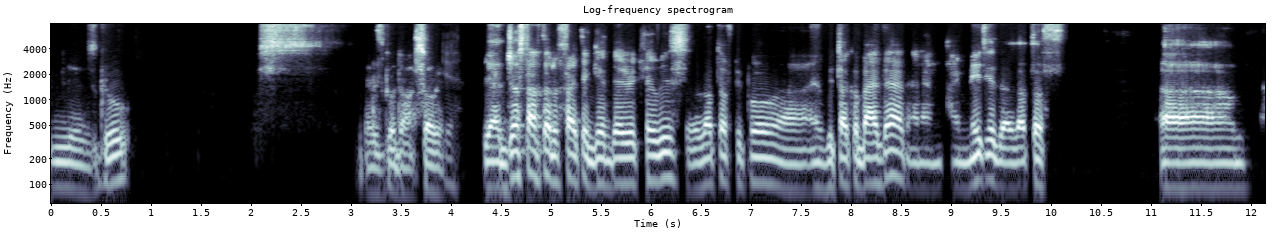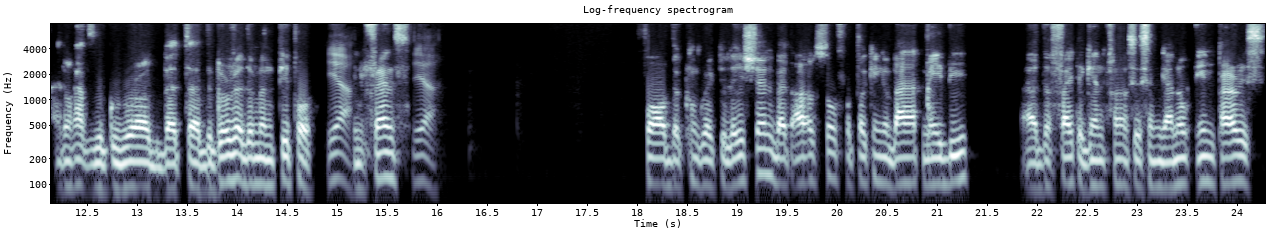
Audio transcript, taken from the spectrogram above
Let's go. Let's go down. Sorry. Yeah. yeah, just after the fight against Derrick Lewis, a lot of people uh, and we talk about that, and I, I made it a lot of. Um, I don't have the good word, but uh, the government people Yeah. in France Yeah. For the congratulation, but also for talking about maybe uh, the fight against Francis Ngannou in Paris,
